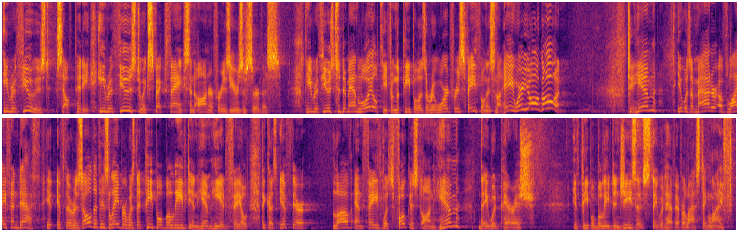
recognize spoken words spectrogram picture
He refused self pity. He refused to expect thanks and honor for his years of service. He refused to demand loyalty from the people as a reward for his faithfulness. Not, hey, where are you all going? To him, it was a matter of life and death. If the result of his labor was that people believed in him, he had failed. Because if their love and faith was focused on him, they would perish. If people believed in Jesus, they would have everlasting life.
